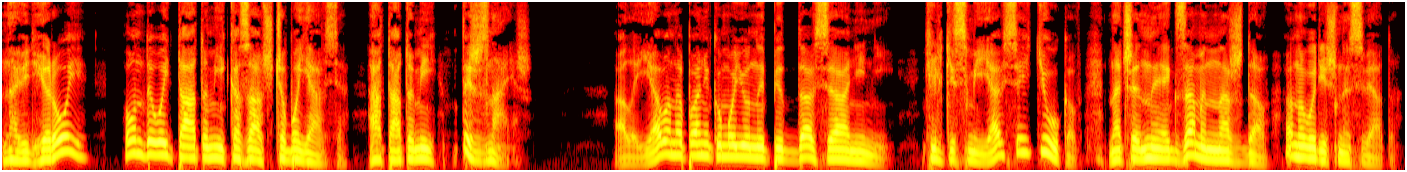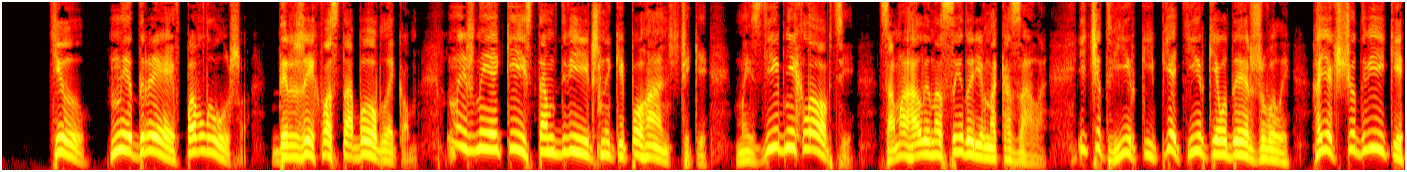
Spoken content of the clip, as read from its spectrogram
навіть герої. Он де тато мій казав, що боявся, а тато мій ти ж знаєш. Але ява на паніку мою не піддався ані ні, тільки сміявся і тюкав, наче не екзамен наш дав, а новорічне свято. Тю, не дрейф, Павлушо, держи хвоста бубликом. Ми ж не якісь там двічники поганщики. Ми здібні хлопці. Сама Галина Сидорівна казала. І четвірки, і п'ятірки одержували. А якщо двійки,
